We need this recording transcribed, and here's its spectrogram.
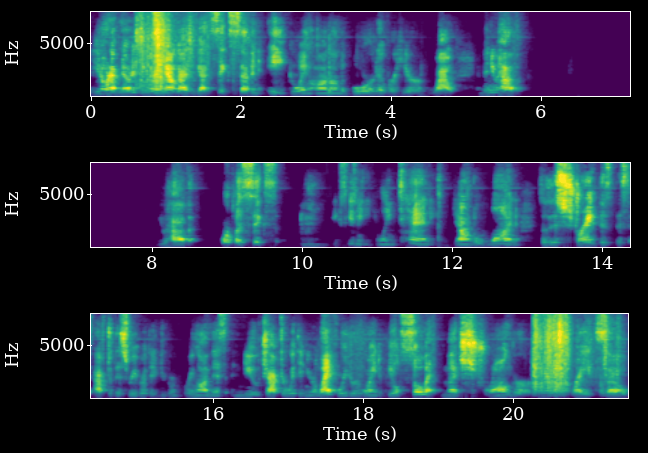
you know what I'm noticing right now, guys? We got six, seven, eight going on on the board over here. Wow. And then you have, you have four plus six, excuse me, equaling ten down to one. So this strength is this after this rebirth that you're going to bring on this new chapter within your life where you're going to feel so much stronger, right? So,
